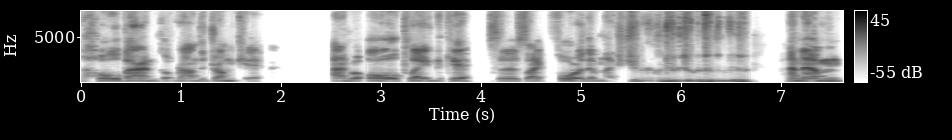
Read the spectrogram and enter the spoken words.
the whole band got round the drum kit, and were all playing the kit. So there's like four of them, like, and um,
